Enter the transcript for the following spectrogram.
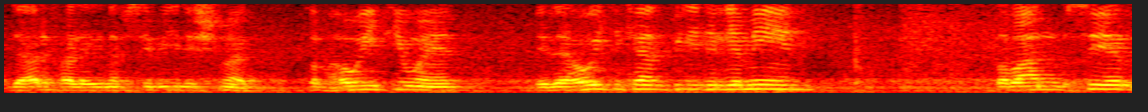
بدي أعرف على نفسي بإيدي الشمال طب هويتي وين؟ إذا هويتي كانت بإيدي اليمين طبعا بصير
